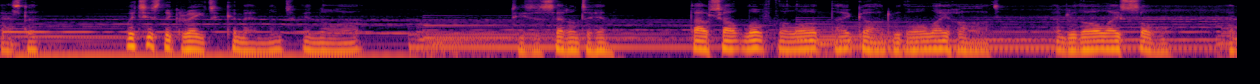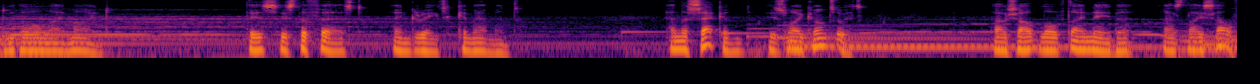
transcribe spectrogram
Master, which is the great commandment in the law? Jesus said unto him, Thou shalt love the Lord thy God with all thy heart, and with all thy soul, and with all thy mind. This is the first and great commandment. And the second is like unto it Thou shalt love thy neighbour as thyself.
